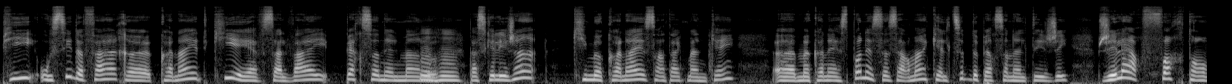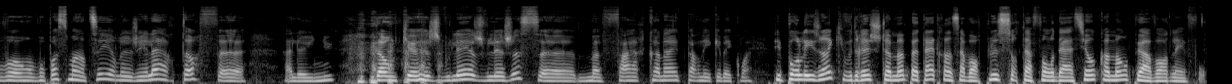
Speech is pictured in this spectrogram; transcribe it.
Puis aussi de faire euh, connaître qui est Eve Salvaille personnellement. là. Parce que les gens qui me connaissent en tant que mannequin euh, me connaissent pas nécessairement quel type de personnalité j'ai. J'ai l'air forte, on va, on va pas se mentir. J'ai l'air tough euh, à l'œil nu. Donc, euh, je voulais, je voulais juste euh, me faire connaître par les Québécois. Puis pour les gens qui voudraient justement peut-être en savoir plus sur ta fondation, comment on peut avoir de l'info?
